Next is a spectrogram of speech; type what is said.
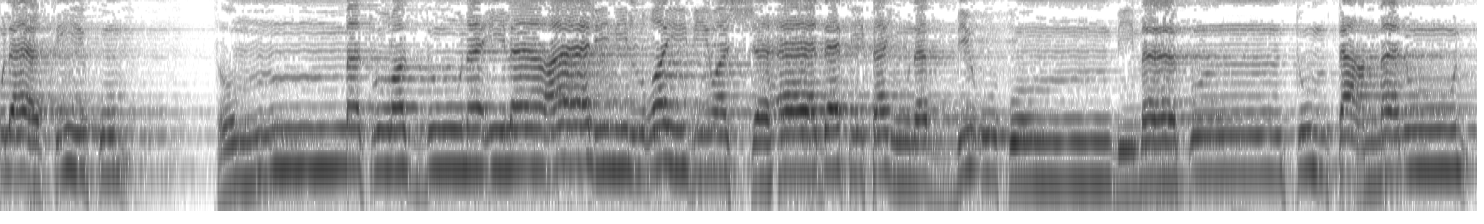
ملاقيكم. ثم تردون إلى عالم الغيب والشهادة فينبئكم بما كنتم تعملون.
